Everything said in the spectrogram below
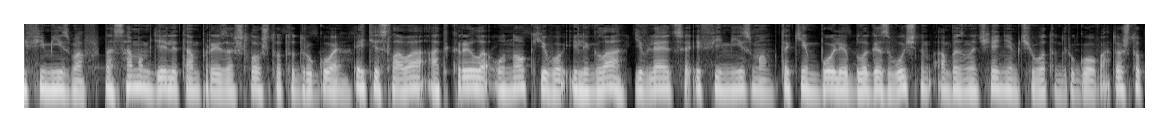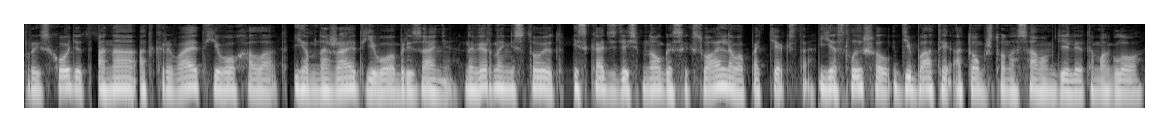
эфемизмов. На самом деле там произошло что-то другое. Эти слова «открыла у ног его и легла» являются эфемизмом, таким более благозвучным обозначением чего-то другого. То, что происходит, она открывает его халат и обнажает его обрезание. Наверное, не стоит искать здесь много сексуального подтекста. Я слышал дебаты о том, что на самом деле это могло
